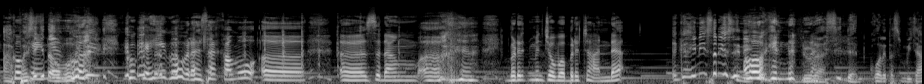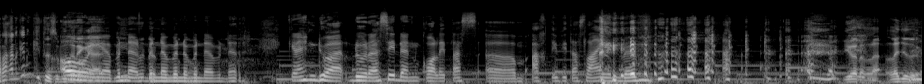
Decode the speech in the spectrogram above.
Apa sih kita kayaknya gua, kok kayaknya gue merasa kamu eh, eh, sedang eh, ber- mencoba bercanda. Enggak ini serius ini. Oh, bener. Durasi dan kualitas pembicaraan kan gitu Oh sebenarnya kan. iya benar benar benar Oh. benar benar. Kirain dua- durasi dan kualitas em, aktivitas lain. Gimana lanjut tuh.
